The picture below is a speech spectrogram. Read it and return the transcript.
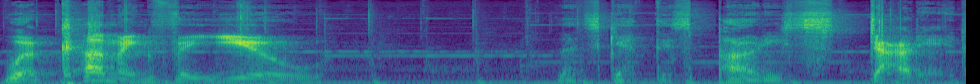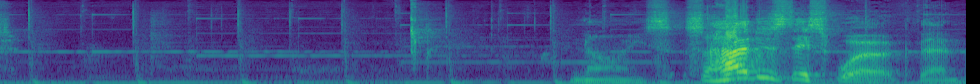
We're coming for you. Let's get this party started. Nice. So how does this work then?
